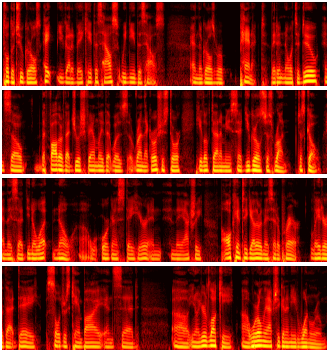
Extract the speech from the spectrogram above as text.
told the two girls, Hey, you got to vacate this house. We need this house. and the girls were panicked. They didn't know what to do, and so the father of that Jewish family that was ran that grocery store, he looked at him and he said, "You girls just run, just go." And they said, "You know what? No, uh, we're going to stay here." And and they actually all came together and they said a prayer. Later that day, soldiers came by and said, uh, "You know, you're lucky. Uh, we're only actually going to need one room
